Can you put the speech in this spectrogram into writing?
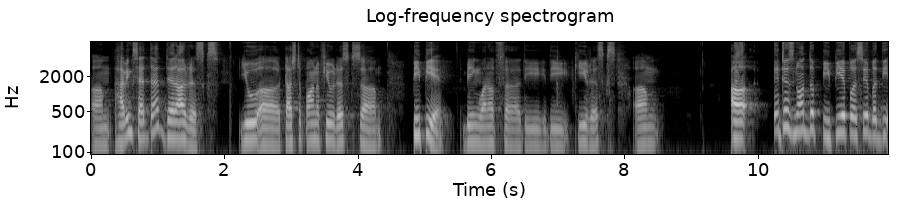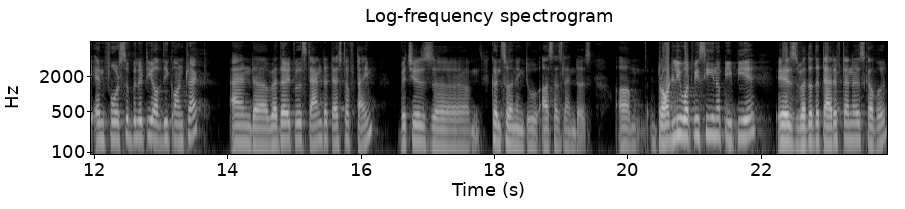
Um, having said that, there are risks. You uh, touched upon a few risks. Um, PPA being one of uh, the the key risks. Um, uh, it is not the PPA per se, but the enforceability of the contract and uh, whether it will stand the test of time, which is um concerning to us as lenders. Um, broadly, what we see in a PPA is whether the tariff tenor is covered,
